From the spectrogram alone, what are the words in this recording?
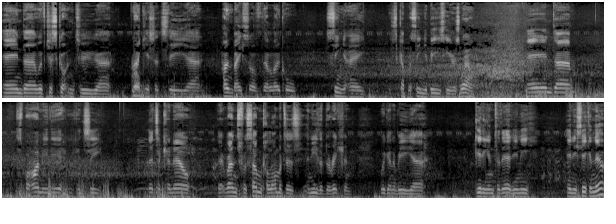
and uh, we've just gotten to uh, I guess it's the uh, home base of the local senior A. There's a couple of senior Bs here as well, and um, just behind me there you can see that's a canal that runs for some kilometres in either direction. We're going to be uh, getting into that any any second now.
